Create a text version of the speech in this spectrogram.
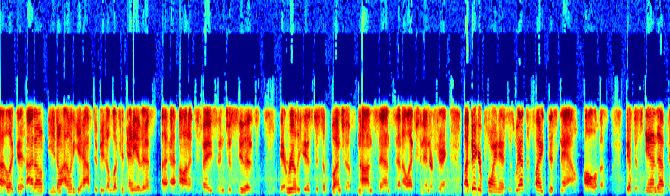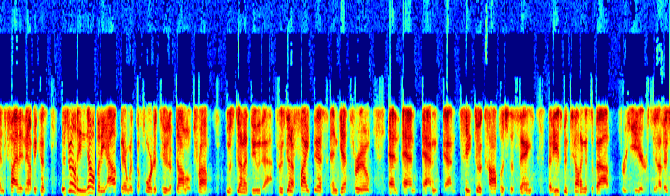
uh, look, I don't, you don't, I don't think you have to be to look at any of this uh, on its face and just see that it really is just a bunch of nonsense and election interfering. My bigger point is, is we have to fight this now, all of us. We have to stand up and fight it now because there's really nobody out there with the fortitude of Donald Trump who's going to do that, who's going to fight this and get through and and and and seek to accomplish the things that he's been telling us about for years. You know, this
